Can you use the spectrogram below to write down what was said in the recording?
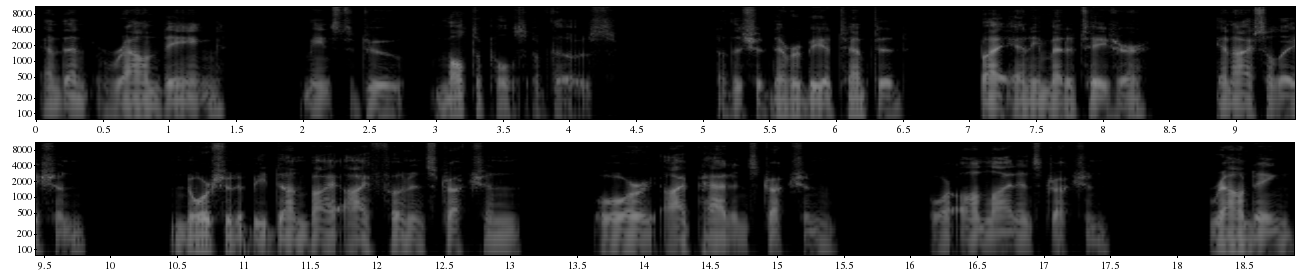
And then rounding means to do multiples of those. Now, this should never be attempted by any meditator in isolation, nor should it be done by iPhone instruction or iPad instruction or online instruction. Rounding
